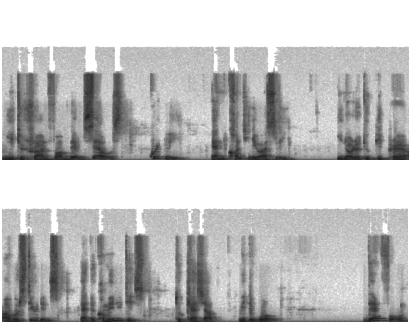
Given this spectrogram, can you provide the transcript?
need to transform themselves quickly and continuously in order to prepare our students and the communities to catch up with the world. Therefore,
